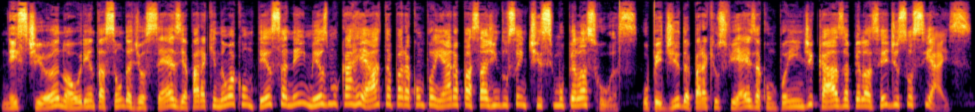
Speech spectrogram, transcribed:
Neste ano, a orientação da Diocese é para que não aconteça nem mesmo carreata para acompanhar a passagem do Santíssimo pelas ruas. O pedido é para que os fiéis acompanhem de casa pelas redes sociais.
